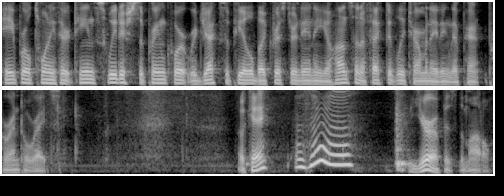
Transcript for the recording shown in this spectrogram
April 2013, Swedish Supreme Court rejects appeal by Krister and Annie Johansson, effectively terminating their par- parental rights. Okay? Mm-hmm. Europe is the model.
